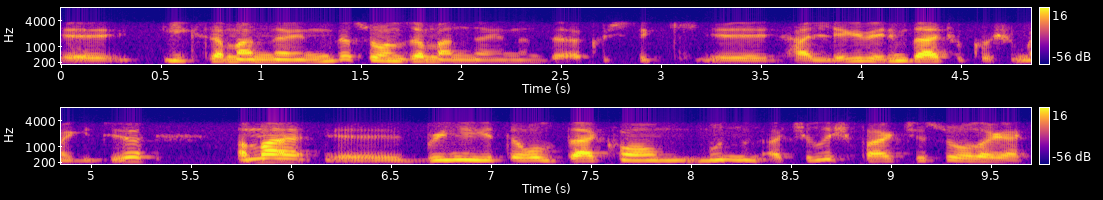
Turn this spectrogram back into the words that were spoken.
Ee, ilk zamanlarında, son zamanlarında akustik e, halleri benim daha çok hoşuma gidiyor. Ama e, Bringing It All Back Home'un açılış parçası olarak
